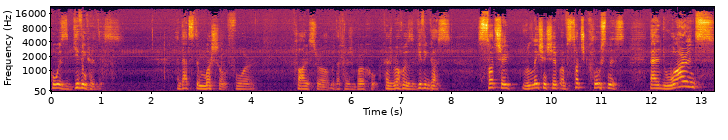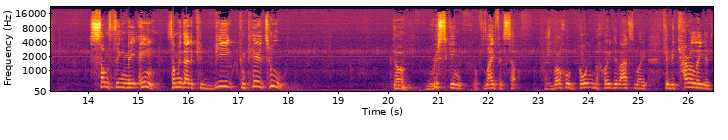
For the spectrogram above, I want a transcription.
who is giving her this. And that's the mushal for Klal Yisrael with HaKadosh Baruch Hu. HaKadosh Baruch Hu is giving us such a relationship of such closeness that it warrants something may aim, something that it could be compared to the risking of life itself. Baruch going b'choydev can be correlated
